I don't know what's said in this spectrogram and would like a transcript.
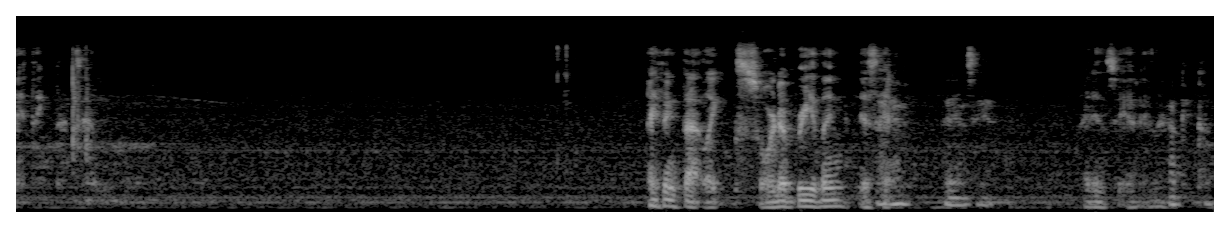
I think that's it. I think that like sort of breathing is I him. didn't, I didn't see it. I didn't see it either. Okay, cool.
